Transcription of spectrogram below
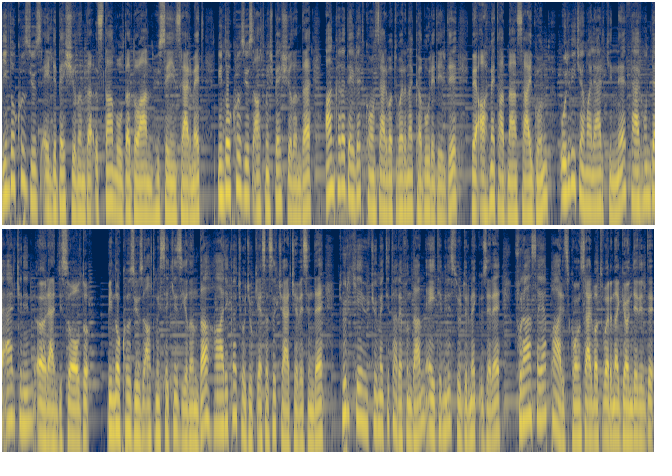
1955 yılında İstanbul'da doğan Hüseyin Sermet, 1965 yılında Ankara Devlet Konservatuvarı'na kabul edildi ve Ahmet Adnan Saygun, Ulvi Cemal Erkin'le Ferhunde Erkin'in öğrencisi oldu. 1968 yılında Harika Çocuk Yasası çerçevesinde Türkiye hükümeti tarafından eğitimini sürdürmek üzere Fransa'ya Paris Konservatuvarı'na gönderildi.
